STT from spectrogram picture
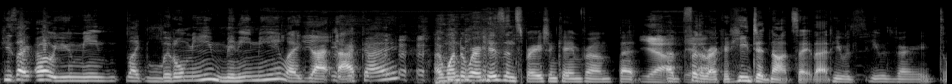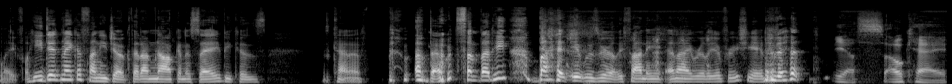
he's like, oh, you mean like little me, mini me, like that that guy? I wonder where his inspiration came from. But Yeah, uh, for the record, he did not say that. He was he was very delightful. He did make a funny joke that I'm not going to say because it was kind of about somebody, but it was really funny, and I really appreciated it. Yes. Okay.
